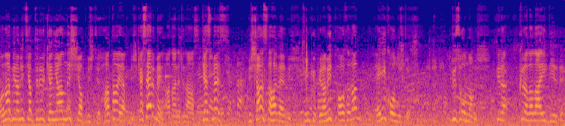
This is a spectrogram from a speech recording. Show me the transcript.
ona piramit yaptırırken yanlış yapmıştır. Hata yapmış. Keser mi adaletin ağası? Kesmez. Bir şans daha vermiş. Çünkü piramit ortadan eğik olmuştur. Düz olmamış. Krala layık değildi.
